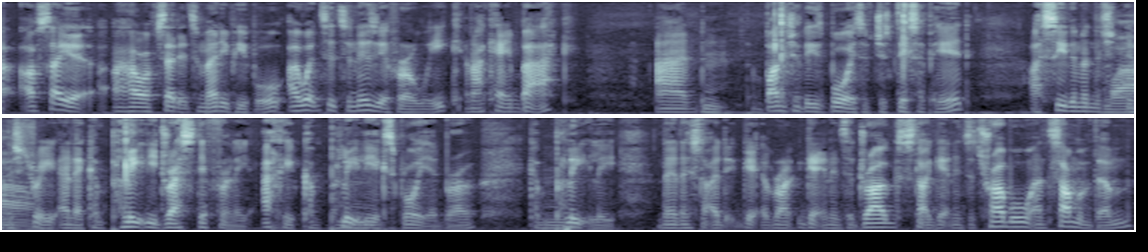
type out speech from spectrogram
I, I'll say it how I've said it to many people. I went to Tunisia for a week, and I came back, and a bunch of these boys have just disappeared. I see them in the, in the street, and they're completely dressed differently. Actually, completely mm. exploited, bro. Mm. Completely. And then they started get, run- getting into drugs, started getting into trouble, and some of them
